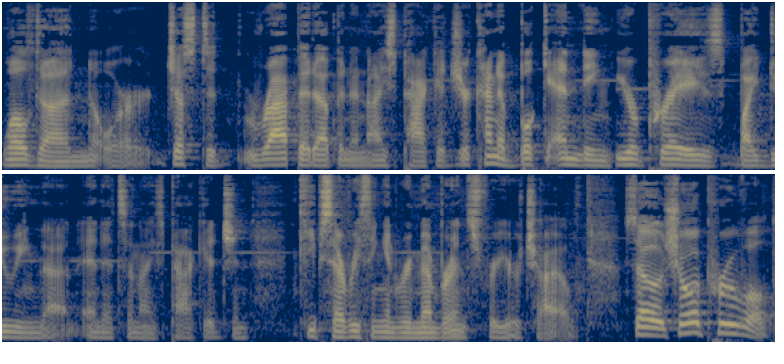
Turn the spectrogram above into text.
well done, or just to wrap it up in a nice package. You're kind of bookending your praise by doing that. And it's a nice package. And keeps everything in remembrance for your child. So show approval.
